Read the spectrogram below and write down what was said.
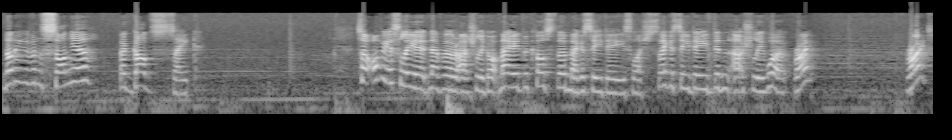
Not even Sonia? For God's sake. So obviously it never actually got made because the Mega CD slash Sega CD didn't actually work, right? Right?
